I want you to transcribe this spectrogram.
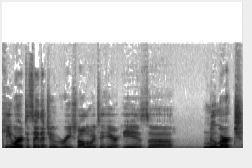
keyword to say that you reached all the way to here is uh, new merch.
